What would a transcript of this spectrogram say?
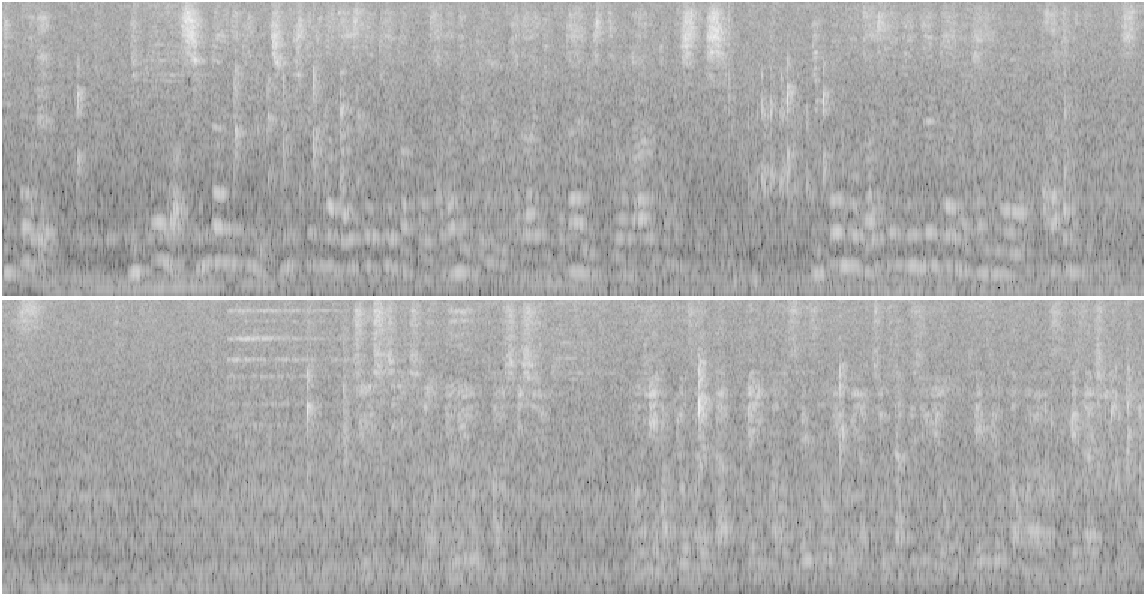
一方で日本は信頼できる中期的な財政計画を定めるという課題に応える必要があるとも指摘し日本の財政健全化への対応を改めて促しています。17日のニューヨーク株式市場この日発表されたアメリカの製造業や住宅事業の景況感を表す経済指標が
